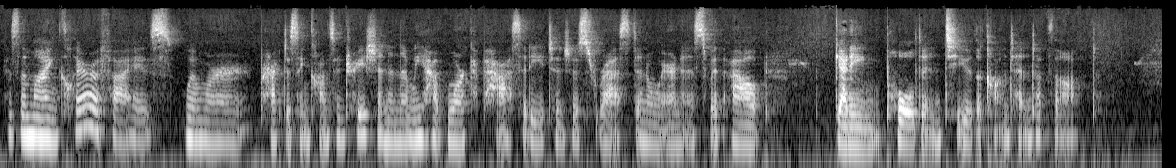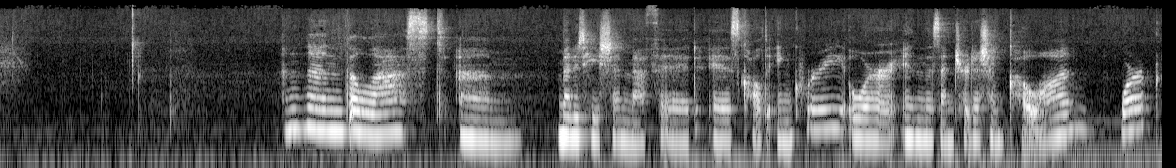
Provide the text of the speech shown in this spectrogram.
Because the mind clarifies when we're practicing concentration, and then we have more capacity to just rest in awareness without getting pulled into the content of thought. And then the last um, meditation method is called inquiry, or in the Zen tradition, koan work,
